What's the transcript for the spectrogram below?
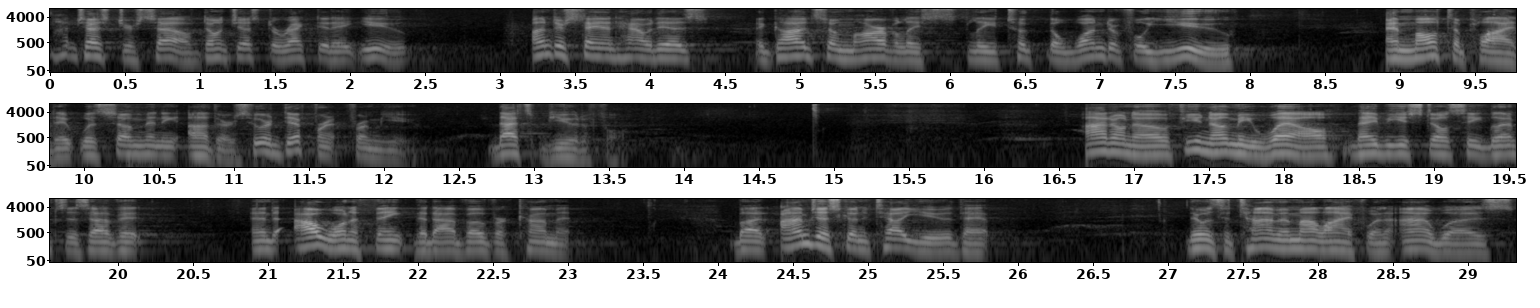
not, just yourself. Don't just direct it at you. Understand how it is that God so marvelously took the wonderful you and multiplied it with so many others who are different from you. That's beautiful. I don't know, if you know me well, maybe you still see glimpses of it, and I want to think that I've overcome it. But I'm just going to tell you that there was a time in my life when I was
